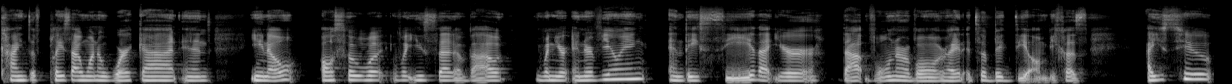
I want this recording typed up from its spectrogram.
kind of place I want to work at. And, you know, also what, what you said about when you're interviewing and they see that you're that vulnerable, right? It's a big deal because I used to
